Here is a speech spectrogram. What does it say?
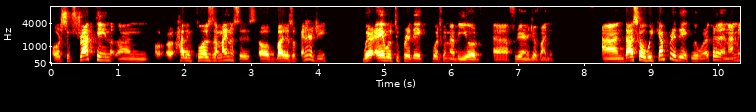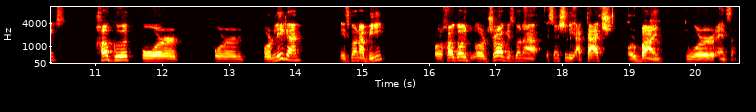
or subtracting and or having pluses and minuses of values of energy, we're able to predict what's going to be your uh, free energy of binding. And that's how we can predict with molecular dynamics how good or or or ligand is going to be, or how good our drug is going to essentially attach or bind to our enzyme.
